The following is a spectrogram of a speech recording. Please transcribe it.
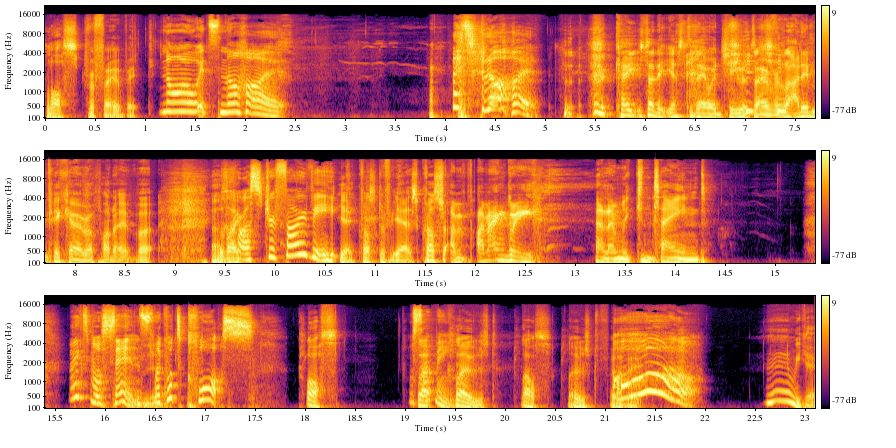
Claustrophobic. No, it's not. It's not. Kate said it yesterday when she was over. I didn't pick her up on it, but I was like, Claustrophobic. yeah, claustrophobic. Yeah, it's claustro- I'm, I'm angry and I'm contained. Makes more sense. Like, what's closs? Cloth. What's that mean? Closed. Cloth. Closed. Phobic. Oh, There we go.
